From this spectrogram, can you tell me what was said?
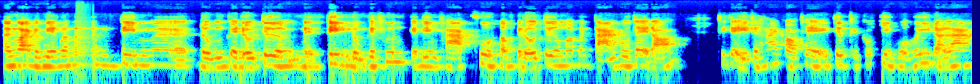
ờ, ngoài cái việc là mình tìm ờ, đúng cái đối tượng để tìm đúng cái phương cái biện pháp phù hợp cái đối tượng mà mình tán cụ thể đó thì cái ý thứ hai có thể từ cái câu chuyện của huy đó là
